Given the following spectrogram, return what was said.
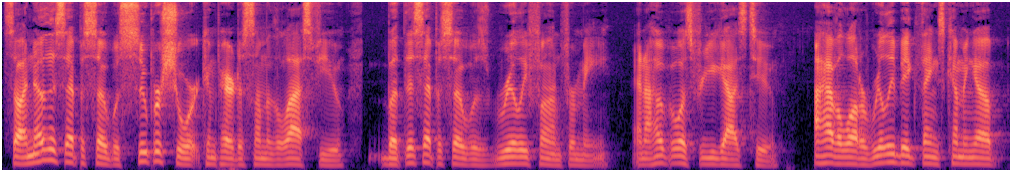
So I know this episode was super short compared to some of the last few, but this episode was really fun for me, and I hope it was for you guys too. I have a lot of really big things coming up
